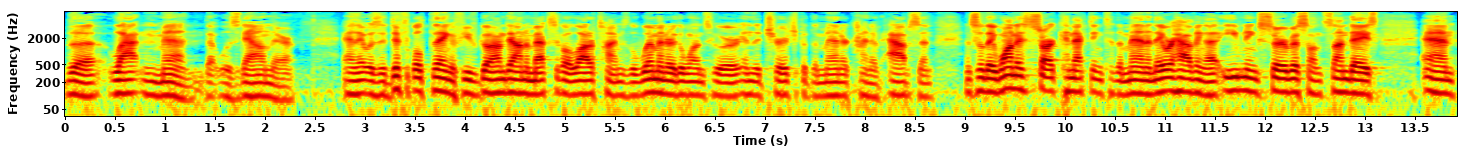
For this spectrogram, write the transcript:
the Latin men that was down there. And it was a difficult thing. If you've gone down to Mexico, a lot of times the women are the ones who are in the church, but the men are kind of absent. And so they wanted to start connecting to the men. And they were having an evening service on Sundays. And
